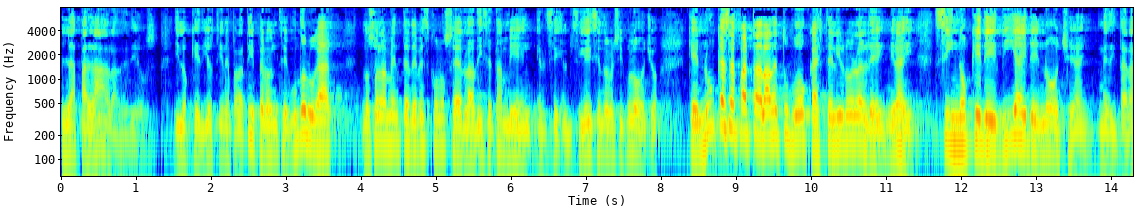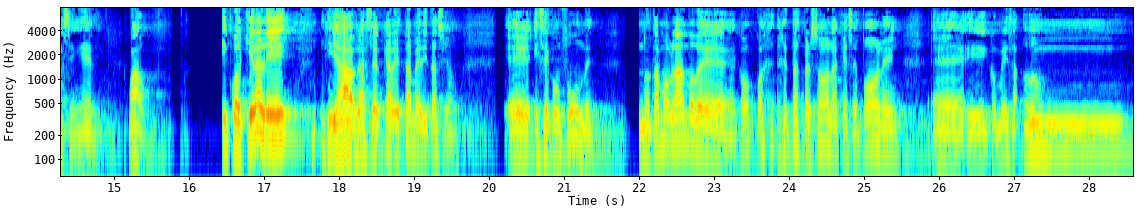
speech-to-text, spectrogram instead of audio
la palabra de Dios y lo que Dios tiene para ti. Pero en segundo lugar, no solamente debes conocerla, dice también, sigue diciendo el versículo 8, que nunca se apartará de tu boca este libro de la ley, mira ahí, sino que de día y de noche meditarás en él. Wow. Y cualquiera lee y habla acerca de esta meditación eh, y se confunde. No estamos hablando de estas personas que se ponen eh, y comienzan, um,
